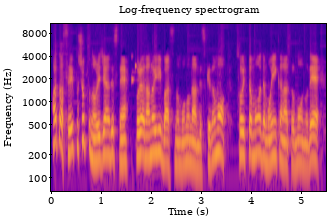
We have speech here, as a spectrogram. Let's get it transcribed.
あとはセレクトショップのオリジナルですね。これはナノユニバースのものなんですけども、そういったものでもいいかなと思うので、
